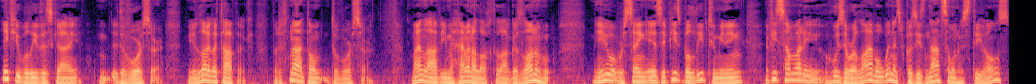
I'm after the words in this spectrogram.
If you believe this guy, divorce her. topic. But if not, don't divorce her. My gazlanuhu. Maybe what we're saying is if he's believed to, meaning if he's somebody who's a reliable witness because he's not someone who steals,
